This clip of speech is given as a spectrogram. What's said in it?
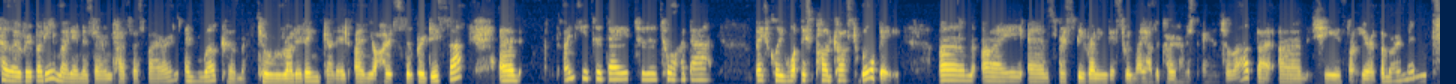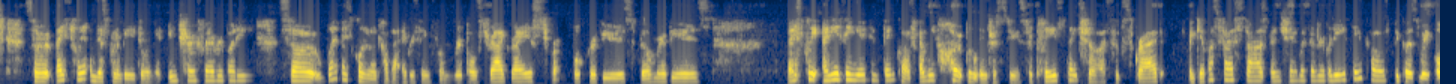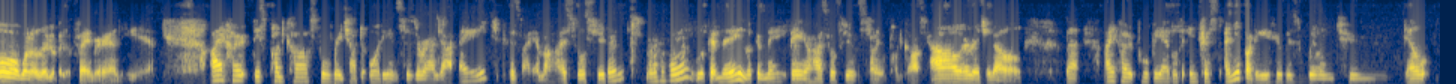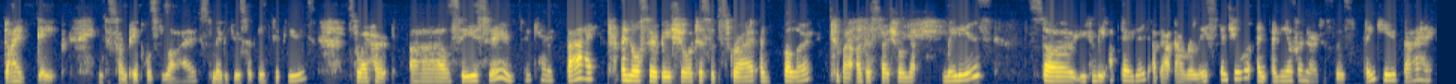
Hello, everybody. My name is Aaron Tysus Byron, and welcome to Rotted and Gutted. I'm your host and producer, and I'm here today to talk about basically what this podcast will be. Um, I am supposed to be running this with my other co-host Angela, but um, she is not here at the moment. So basically, I'm just going to be doing an intro for everybody. So we're basically going to cover everything from RuPaul's Drag Race, from book reviews, film reviews, basically anything you can think of, and we hope will interest you. So please make sure to subscribe, give us five stars, and share with everybody you think of because we all want a little bit of fame around here. I hope this podcast will reach out to audiences around our age because I am a high school student. Uh-huh. Look at me, look at me being a high school student starting a podcast. How original! But I hope we'll be able to interest anybody who is willing to delve, dive deep into some people's lives, maybe do some interviews. So I hope I'll see you soon. Okay, bye. And also be sure to subscribe and follow to our other social medias so you can be updated about our release schedule and any other notices. Thank you. Bye.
